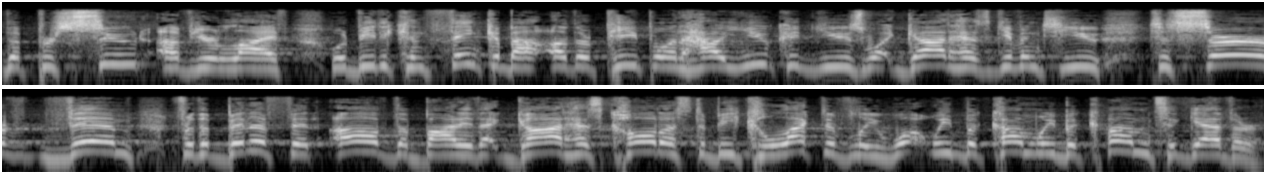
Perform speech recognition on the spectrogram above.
the pursuit of your life would be to think about other people and how you could use what God has given to you to serve them for the benefit of the body that God has called us to be collectively. What we become, we become together.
